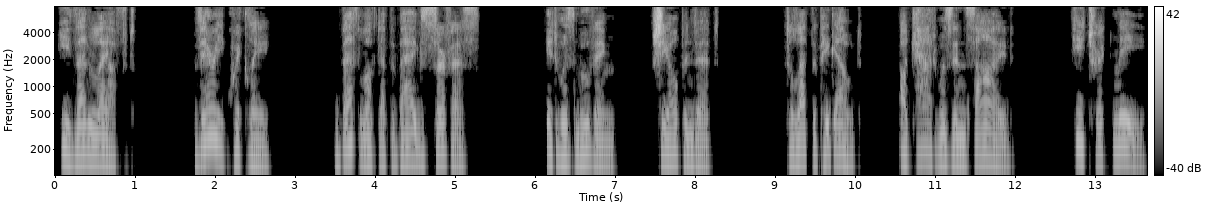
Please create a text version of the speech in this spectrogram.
He then left. Very quickly. Beth looked at the bag's surface. It was moving. She opened it. To let the pig out. A cat was inside. He tricked me.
